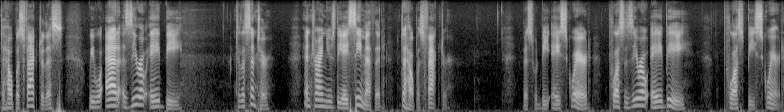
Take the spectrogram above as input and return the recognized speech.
To help us factor this, we will add a 0ab to the center and try and use the AC method to help us factor. This would be a squared plus 0ab plus b squared.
